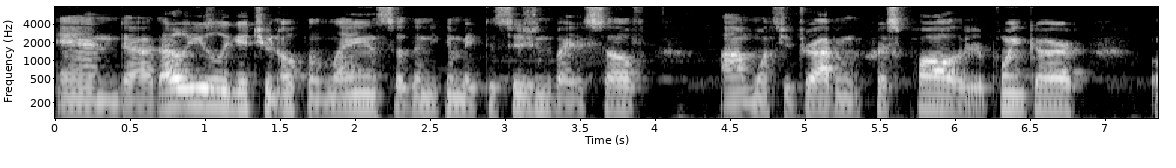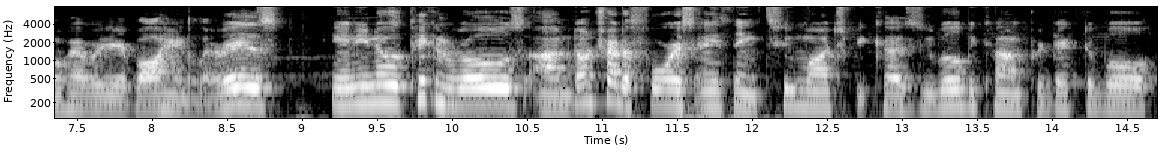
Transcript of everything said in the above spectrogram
and uh, that'll usually get you an open lane so then you can make decisions by yourself um, once you're driving with Chris Paul or your point guard or whoever your ball handler is. And you know, with pick and rolls, um, don't try to force anything too much because you will become predictable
